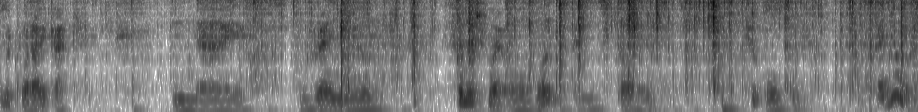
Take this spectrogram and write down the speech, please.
Look what I got. Nice, brand new. Finish my old one and started to open a new one.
